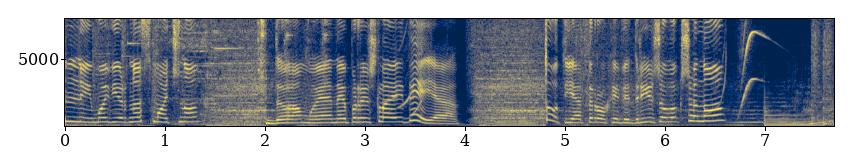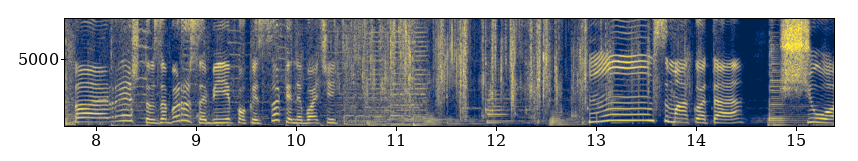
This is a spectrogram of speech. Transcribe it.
Неймовірно смачно. До мене прийшла ідея. Тут я трохи відріжу локшину, а решту заберу собі, поки Софі не бачить. Мм, смакота. Що?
